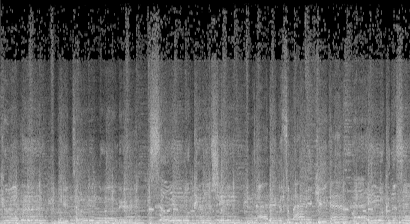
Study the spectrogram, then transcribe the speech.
一人もるそういうの悲しい誰かそばに来て愛をください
